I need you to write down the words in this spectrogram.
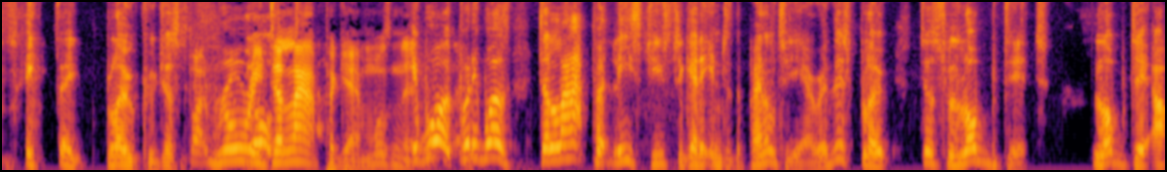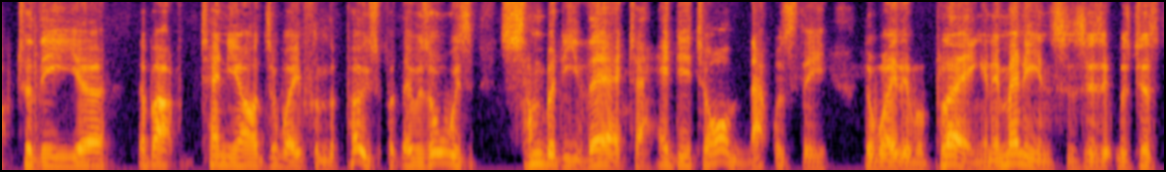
they, they bloke who just It's like Rory Delap again, wasn't it? It was, but it was. Delap at least used to get it into the penalty area. This bloke just lobbed it, lobbed it up to the uh, about ten yards away from the post. But there was always somebody there to head it on. That was the the way they were playing. And in many instances, it was just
